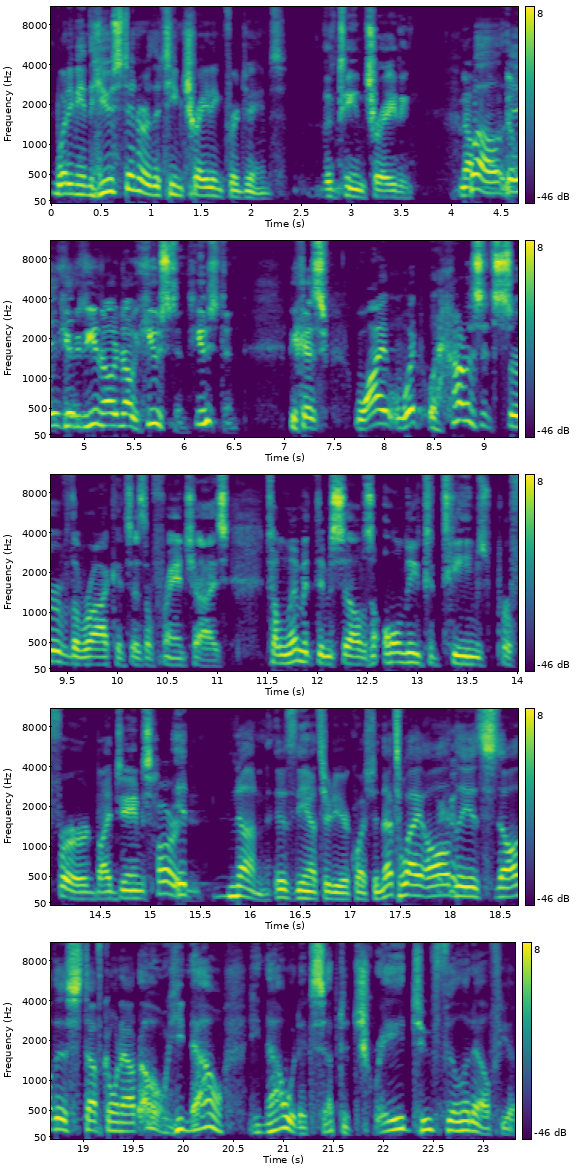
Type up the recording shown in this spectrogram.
What do you mean, the Houston or the team trading for James? The team trading. No, Well, no, the- the- you know, no, Houston, Houston, because why? What? How does it serve the Rockets as a franchise to limit themselves only to teams preferred by James It, Harden? none is the answer to your question. That's why all this all this stuff going out. Oh, he now he now would accept a trade to Philadelphia.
